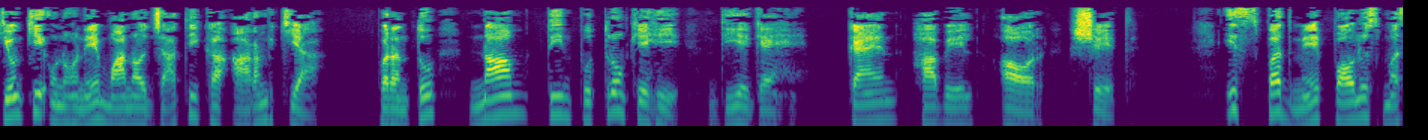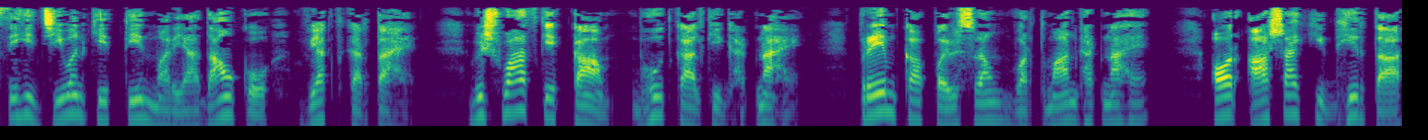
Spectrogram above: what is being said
क्योंकि उन्होंने मानव जाति का आरंभ किया, परंतु नाम तीन पुत्रों के ही दिए गए हैं, कैन हावेल और शेत। इस पद में पौलुस मसीही जीवन की तीन मर्यादाओं को व्यक्त करता है। विश्वास के काम भूतकाल की घटना है। प्रेम का परिश्रम वर्तमान घटना है। और आशा की धीरता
